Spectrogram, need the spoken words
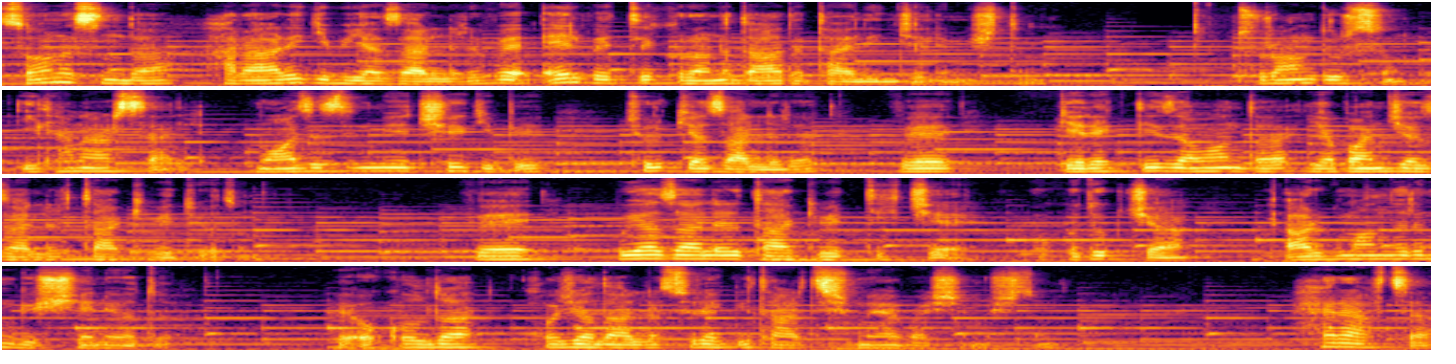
Sonrasında Harari gibi yazarları ve elbette Kur'an'ı daha detaylı incelemiştim. Turan Dursun, İlhan Arsel, Muazzez İlmiye Çığ gibi Türk yazarları ve gerektiği zaman da yabancı yazarları takip ediyordum. Ve bu yazarları takip ettikçe, okudukça argümanlarım güçleniyordu ve okulda hocalarla sürekli tartışmaya başlamıştım. Her hafta,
